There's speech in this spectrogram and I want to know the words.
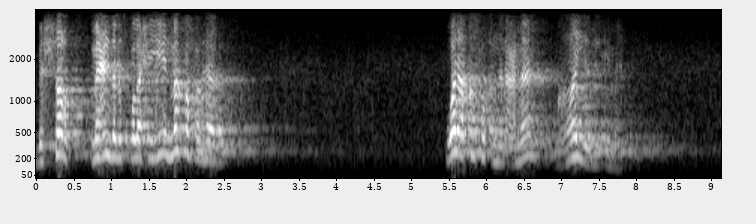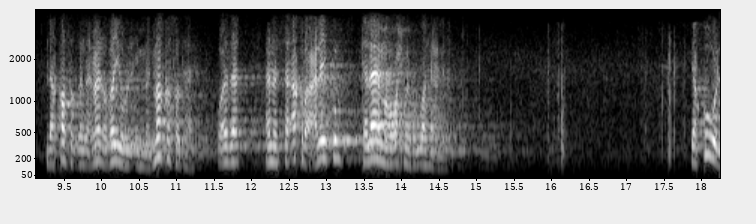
بالشرط ما عند الاصطلاحيين ما قصد هذا. ولا قصد أن الأعمال غير الإيمان. لا قصد الأعمال غير الإيمان. ما قصد هذا؟ وهذا أنا سأقرأ عليكم كلامه رحمة الله عليه. يقول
